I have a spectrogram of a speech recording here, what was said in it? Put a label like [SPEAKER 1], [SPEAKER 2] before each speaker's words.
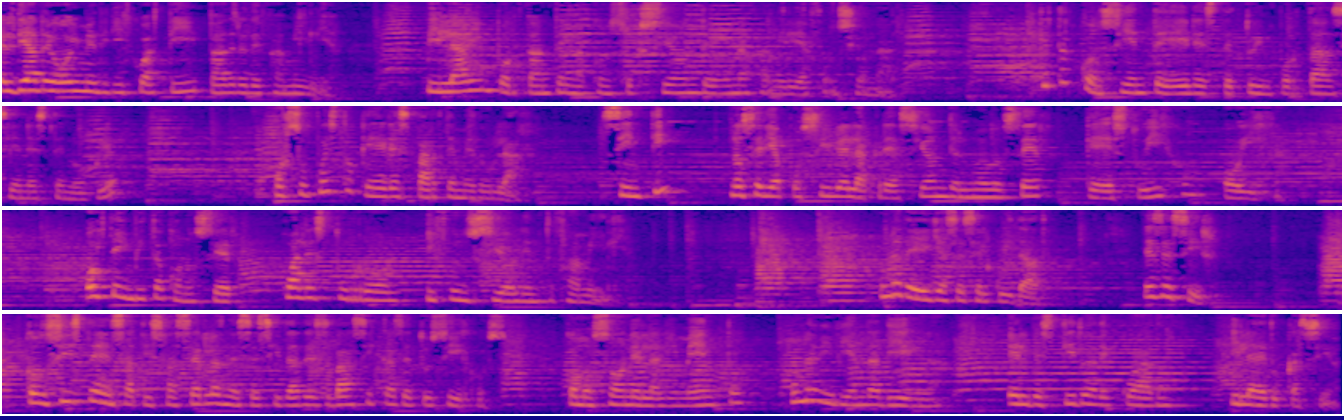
[SPEAKER 1] El día de hoy me dirijo a ti, padre de familia, pilar importante en la construcción de una familia funcional. ¿Qué tan consciente eres de tu importancia en este núcleo? Por supuesto que eres parte medular. Sin ti no sería posible la creación del nuevo ser que es tu hijo o hija. Hoy te invito a conocer cuál es tu rol y función en tu familia. Una de ellas es el cuidado, es decir, Consiste en satisfacer las necesidades básicas de tus hijos, como son el alimento, una vivienda digna, el vestido adecuado y la educación.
